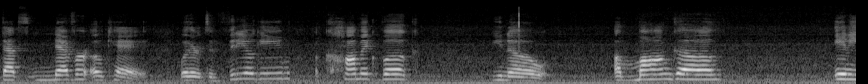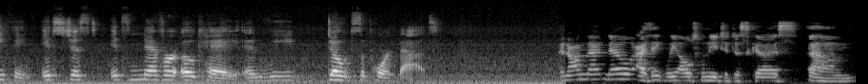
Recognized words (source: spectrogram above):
That's never okay. Whether it's a video game, a comic book, you know, a manga, anything. It's just, it's never okay, and we don't support that. And on that note, I think we also need to discuss um,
